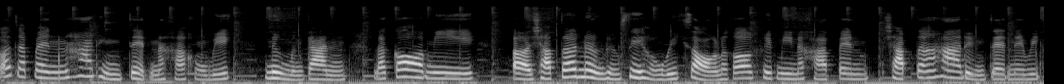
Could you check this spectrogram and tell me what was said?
ก็จะเป็น5ถึง7นะคะของวิกหนึ่งเหมือนกัน แล้วก็มี เอ่อ chapter 1ถึง4ของวิก2แล้วก็คลิปนี้นะคะ เป็น chapter 5ถึง7ในวิก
